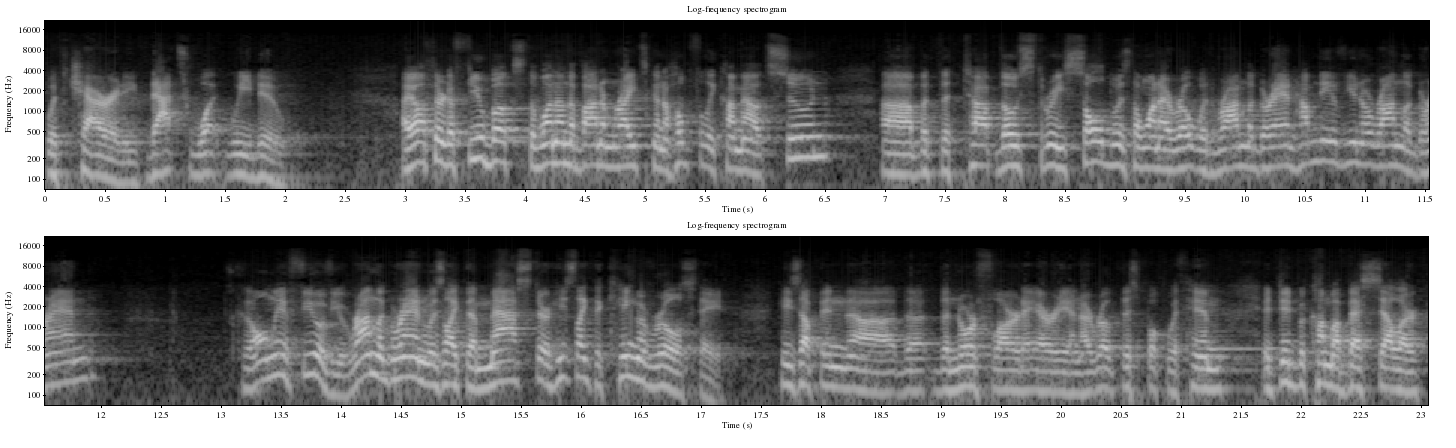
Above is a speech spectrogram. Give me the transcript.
with charity. That's what we do. I authored a few books. The one on the bottom right is going to hopefully come out soon. Uh, but the top, those three, Sold was the one I wrote with Ron LeGrand. How many of you know Ron LeGrand? Only a few of you. Ron LeGrand was like the master, he's like the king of real estate. He's up in uh, the, the North Florida area, and I wrote this book with him. It did become a bestseller.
